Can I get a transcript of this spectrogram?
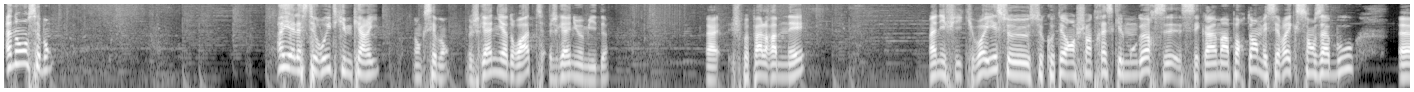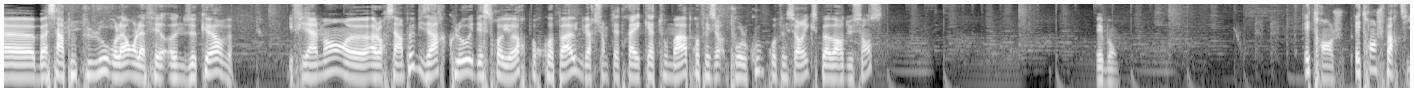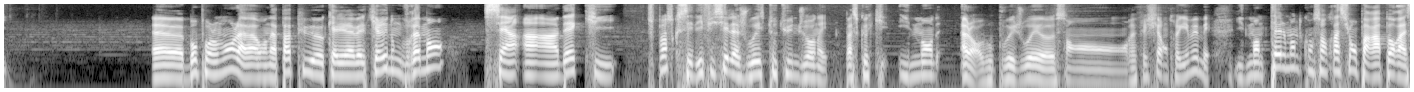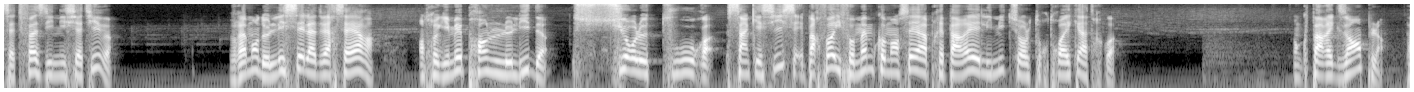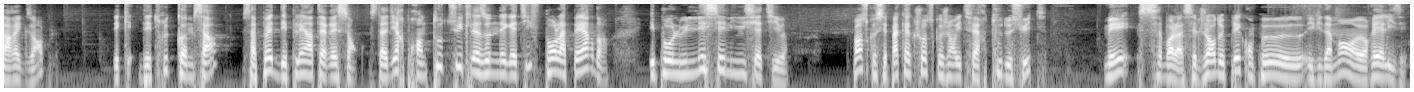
Ah non, c'est bon. Ah, il y a l'astéroïde qui me carry. Donc c'est bon. Je gagne à droite, je gagne au mid. Ouais, je peux pas le ramener. Magnifique. Vous voyez ce, côté enchantress Killmonger, c'est quand même important. Mais c'est vrai que sans Abou, euh, bah, c'est un peu plus lourd. Là, on l'a fait on the curve. Et finalement, euh, alors c'est un peu bizarre. Claw et Destroyer, pourquoi pas? Une version peut-être avec. Professeur, pour le coup, Professeur X peut avoir du sens. Mais bon. Étrange. Étrange partie. Euh, bon, pour le moment, là, on n'a pas pu caler la Valkyrie. Donc vraiment, c'est un, deck qui... Je pense que c'est difficile à jouer toute une journée. Parce qu'il demande... Alors, vous pouvez jouer euh, sans réfléchir, entre guillemets, mais il demande tellement de concentration par rapport à cette phase d'initiative. Vraiment de laisser l'adversaire, entre guillemets, prendre le lead sur le tour 5 et 6. Et parfois, il faut même commencer à préparer limite sur le tour 3 et 4, quoi. Donc, par exemple, par exemple, des, trucs comme ça, ça peut être des plays intéressants. C'est-à-dire prendre tout de suite la zone négative pour la perdre et pour lui laisser l'initiative. Je pense que c'est pas quelque chose que j'ai envie de faire tout de suite. Mais voilà, c'est le genre de play qu'on peut euh, évidemment euh, réaliser.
